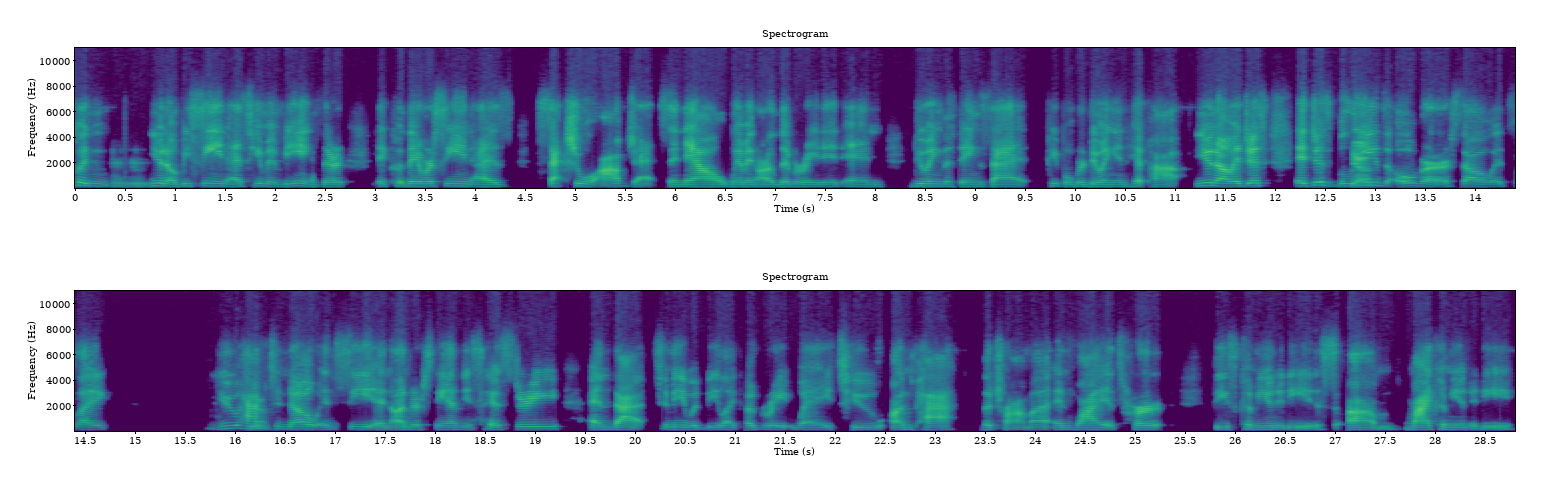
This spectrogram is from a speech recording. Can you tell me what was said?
couldn't mm-hmm. you know be seen as human beings they're they could they were seen as sexual objects and now women are liberated and doing the things that people were doing in hip hop you know it just it just bleeds yeah. over so it's like you have yeah. to know and see and understand this history and that to me would be like a great way to unpack the trauma and why it's hurt these communities um, my community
